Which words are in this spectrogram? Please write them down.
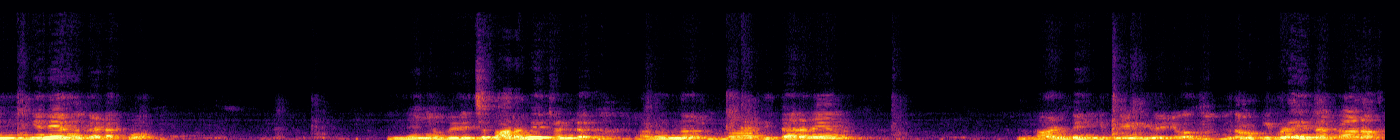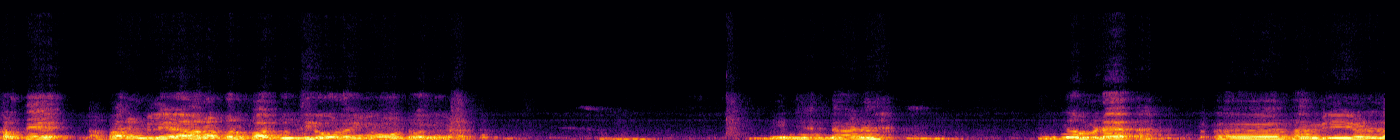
ഇങ്ങനെ അങ്ങ് കിടക്കുക പിന്നെ ഞാൻ വിളിച്ച് പറഞ്ഞിട്ടുണ്ട് അതൊന്ന് മാറ്റി തരണേന്ന്. കാണുമ്പോൾ എനിക്ക് പേടി വരുക നമുക്ക് ഇവിടെ നിന്നാൽ കാണാം. അപ്പുറത്തെ പറമ്പിലെ ആ റബ്ബർ പകുതിയോളം ഇങ്ങോട്ട് വന്ന് കിടക്കും. പിന്നെന്താണ്? നമ്മുടെ ഫാമിലിയിലുള്ള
